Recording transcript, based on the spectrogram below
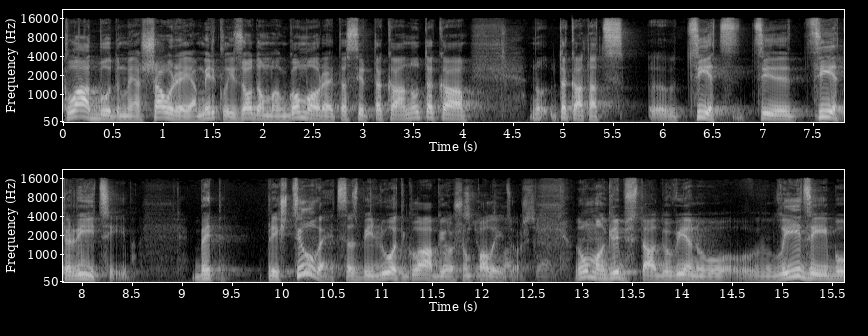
klātbūtnējā, šaurajā mirklī, Zodomā un Gomorē, tas ir tā kā, nu, tā kā, nu, tā kā tāds uh, ciets, cieta rīcība. Bet priekš cilvēks tas bija ļoti glābjoši un palīdzoši. Nu, man gribas tādu vienu līdzību,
